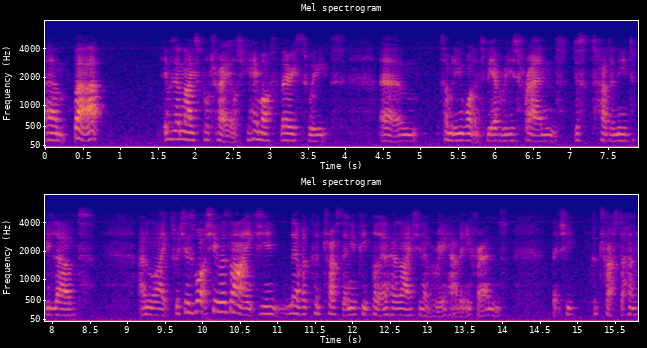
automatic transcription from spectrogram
Um, but it was a nice portrayal. She came off very sweet. Um, somebody who wanted to be everybody's friend, just had a need to be loved and liked, which is what she was like. She never could trust any people in her life. She never really had any friends that she could trust 100%.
